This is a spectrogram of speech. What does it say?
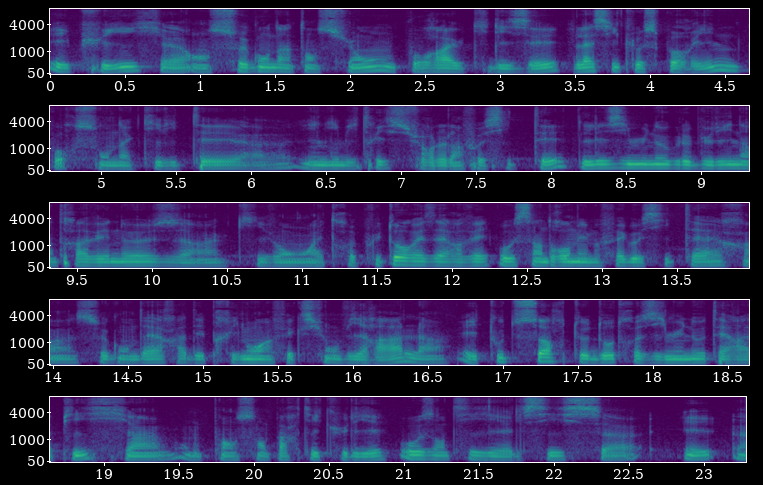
Et puis, euh, en seconde intention, on pourra utiliser la cyclosporine pour son activité euh, inhibitrice sur le lymphocyte T, les immunoglobulines intraveineuses euh, qui vont être plutôt réservées au syndrome hémophagocytaire secondaire à des primo-infections virales, et toutes sortes d'autres immunothérapies. On pense en particulier aux anti-IL6 et euh,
